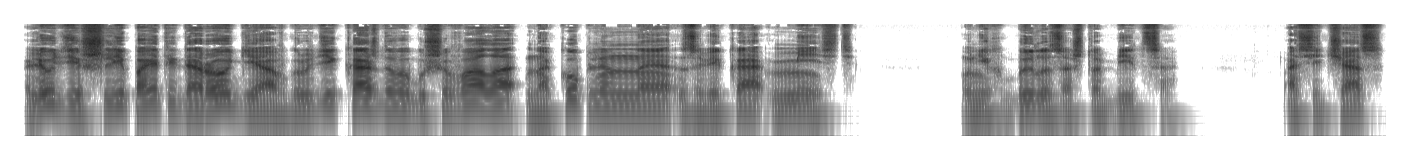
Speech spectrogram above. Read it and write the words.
Люди шли по этой дороге, а в груди каждого бушевала накопленная за века месть. У них было за что биться. А сейчас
